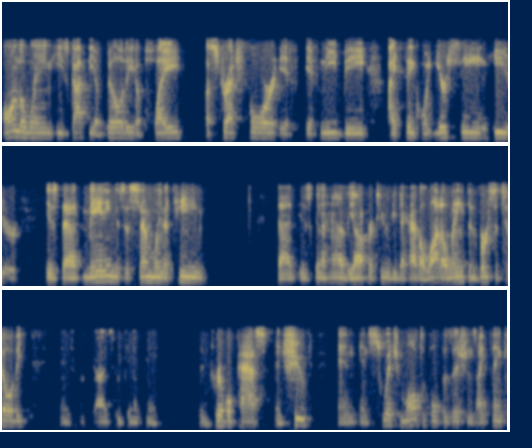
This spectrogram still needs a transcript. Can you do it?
on the wing. He's got the ability to play a stretch four if if need be. I think what you're seeing here is that Manning is assembling a team that is going to have the opportunity to have a lot of length and versatility, and guys who can dribble, pass, and shoot, and and switch multiple positions. I think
